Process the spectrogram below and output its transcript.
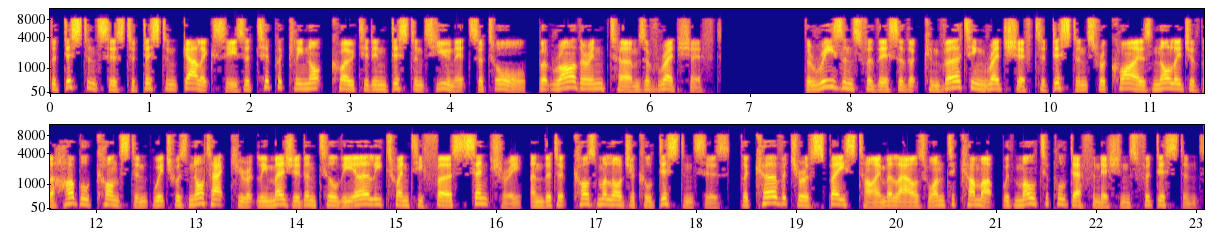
the distances to distant galaxies are typically not quoted in distance units at all, but rather in terms of redshift. The reasons for this are that converting redshift to distance requires knowledge of the Hubble constant which was not accurately measured until the early 21st century, and that at cosmological distances, the curvature of spacetime allows one to come up with multiple definitions for distance.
